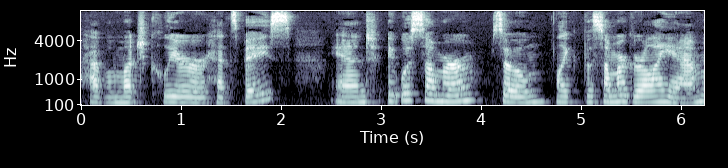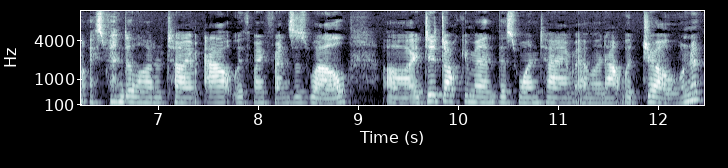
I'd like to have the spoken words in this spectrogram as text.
have a much clearer headspace. and it was summer so like the summer girl I am I spent a lot of time out with my friends as well. Uh, I did document this one time I went out with Joan.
